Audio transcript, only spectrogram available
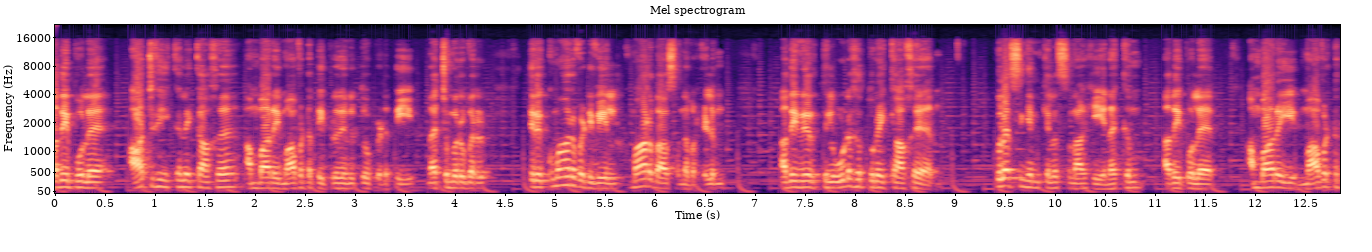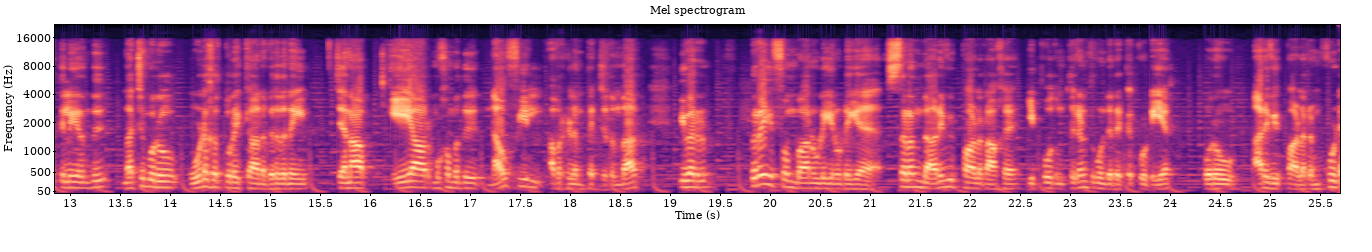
அதே போல ஆற்றுகை கலைக்காக அம்பாறை மாவட்டத்தை பிரதிநிதித்துவப்படுத்தி மற்றொருவர் திரு குமாரவடிவேல் குமாரதாசன் அவர்களும் அதே நேரத்தில் ஊடகத்துறைக்காக குலசிங்கம் கிலசன் ஆகிய எனக்கும் அதே போல அம்பாறை மாவட்டத்திலிருந்து மற்றொரு ஊடகத்துறைக்கான விருதினை ஜனாப் ஏ ஆர் முகமது நவ்ஃபீல் அவர்களும் பெற்றிருந்தார். இவர் பிறைஎஃப்எம் வானொலியினுடைய சிறந்த அறிவிப்பாளராக இப்போதும் திகழ்ந்து கொண்டிருக்கக்கூடிய ஒரு அறிவிப்பாளரும் கூட.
